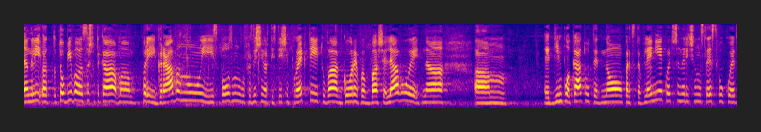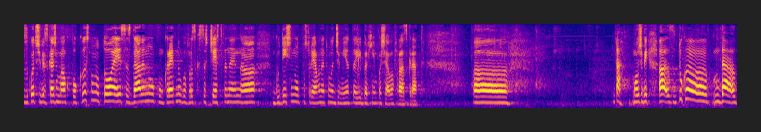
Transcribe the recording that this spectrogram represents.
нали, а, то бива също така а, преигравано и използвано в различни артистични проекти. И това горе във ваше ляво е една ам, един плакат от едно представление, което се нарича наследство, което, за което ще ви разкажа малко по-късно, но то е създадено конкретно във връзка с честване на годишнина от построяването на джамията Ибрахим Паша в Разград. А, да, може би. А, за тук, да,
